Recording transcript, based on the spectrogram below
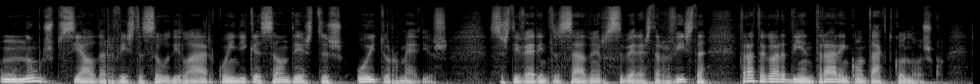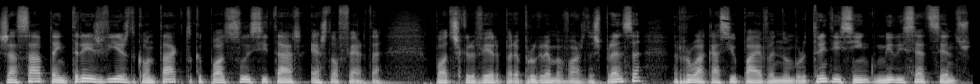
um número especial da revista Saúde e Lar com a indicação destes oito remédios. Se estiver interessado em receber esta revista, trate agora de entrar em contacto connosco. Já sabe, tem três vias de contacto que pode solicitar esta oferta. Pode escrever para Programa Voz da Esperança, Rua Cássio Paiva, número 35 1700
